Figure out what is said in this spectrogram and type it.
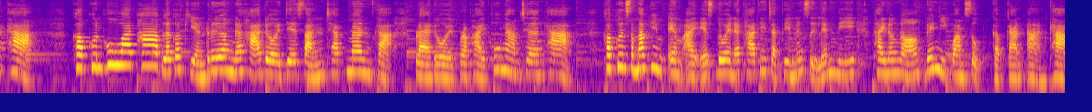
กค่ะ ขอบคุณผู้วาดภาพแล้วก็เขียนเรื่องนะคะ โดยเจสันแชปแมนค่ะ แปลโดยประภัยผู้งามเชิงค่ะ ขอบคุณสำนักพิมพ์ MIS ด้วยนะคะ ที่จัดพิมพ์หนังสือเล่มนี้ ให้น้องๆ ได้มีความสุขกับการอ่านค่ะ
